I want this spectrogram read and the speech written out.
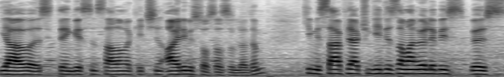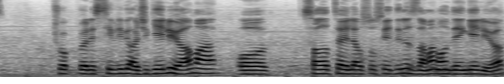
yağ ve asit dengesini sağlamak için ayrı bir sos hazırladım. Ki misafirler çünkü yediği zaman öyle bir böyle çok böyle sivri bir acı geliyor ama o salatayla o sosu yediğiniz zaman onu dengeliyor.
